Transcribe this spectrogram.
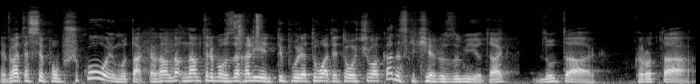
Давайте все пообшуковуємо. Так, нам, нам, нам треба взагалі, типу, рятувати того чувака, наскільки я розумію, так? Ну так, крота.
